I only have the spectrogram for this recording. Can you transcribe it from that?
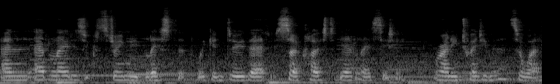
and Adelaide is extremely blessed that we can do that so close to the Adelaide city. We're only 20 minutes away.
